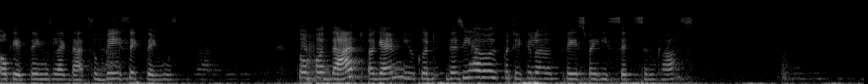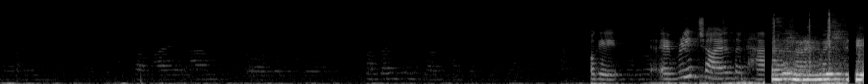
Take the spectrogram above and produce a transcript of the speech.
Okay, things like that. So basic things. So for that, again, you could. Does he have a particular place where he sits in class? Okay, every child that has a language day,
